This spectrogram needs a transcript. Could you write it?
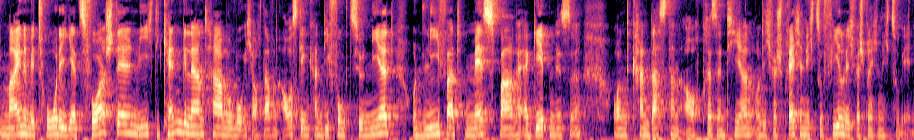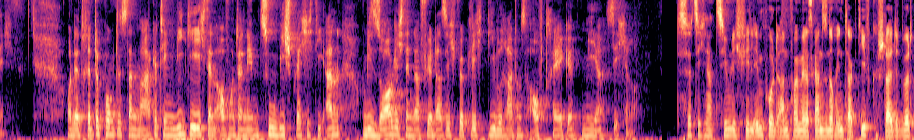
meine Methode jetzt vorstellen, wie ich die kennengelernt habe, wo ich auch davon ausgehen kann, die funktioniert und liefert messbare Ergebnisse und kann das dann auch präsentieren. Und ich verspreche nicht zu viel und ich verspreche nicht zu wenig. Und der dritte Punkt ist dann Marketing. Wie gehe ich denn auf Unternehmen zu? Wie spreche ich die an? Und wie sorge ich denn dafür, dass ich wirklich die Beratungsaufträge mir sichere? Das hört sich nach ziemlich viel Input an, vor allem wenn das Ganze noch interaktiv gestaltet wird.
